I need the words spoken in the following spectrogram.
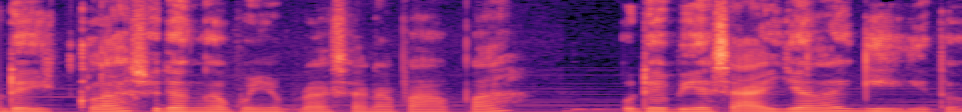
udah ikhlas udah nggak punya perasaan apa-apa udah biasa aja lagi gitu.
